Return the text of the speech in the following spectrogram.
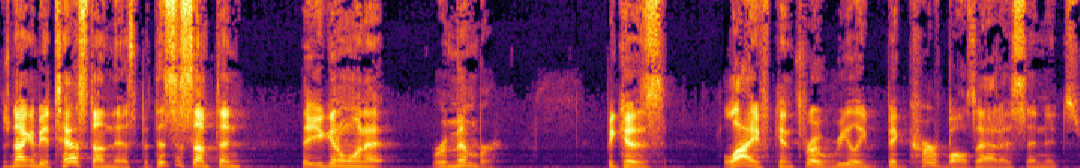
There's not going to be a test on this, but this is something that you're going to want to remember because life can throw really big curveballs at us, and it's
